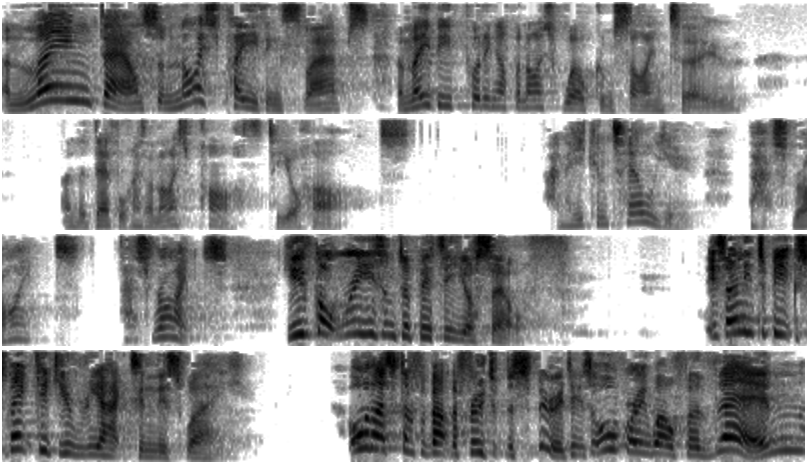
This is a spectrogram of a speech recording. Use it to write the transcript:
and laying down some nice paving slabs and maybe putting up a nice welcome sign too. And the devil has a nice path to your heart. And he can tell you, that's right. That's right. You've got reason to pity yourself. It's only to be expected you react in this way. All that stuff about the fruit of the Spirit, it's all very well for them,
